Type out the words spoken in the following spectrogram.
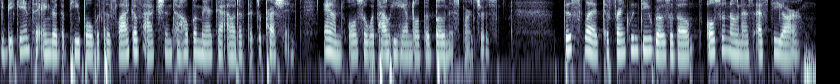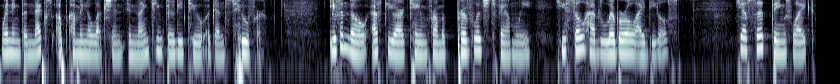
he began to anger the people with his lack of action to help America out of the Depression, and also with how he handled the bonus marchers. This led to Franklin D. Roosevelt, also known as FDR, winning the next upcoming election in 1932 against Hoover. Even though FDR came from a privileged family, he still had liberal ideals. He has said things like,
